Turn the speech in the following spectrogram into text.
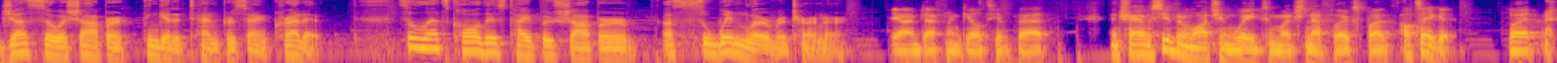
just so a shopper can get a 10% credit. So let's call this type of shopper a swindler returner. Yeah, I'm definitely guilty of that. And Travis, you've been watching way too much Netflix, but I'll take it. But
